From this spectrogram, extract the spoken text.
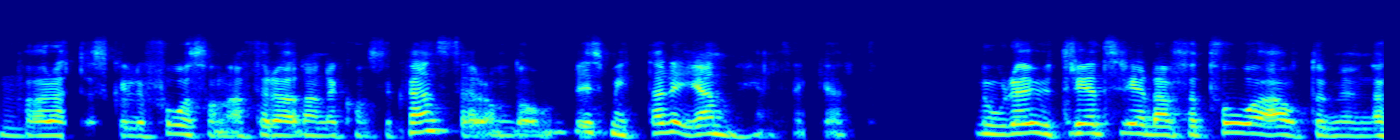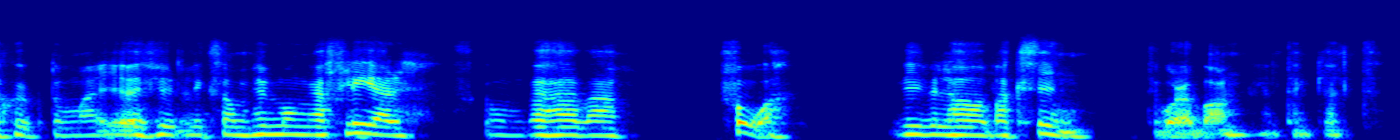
mm. för att det skulle få sådana förödande konsekvenser om de blir smittade igen helt enkelt. Nora utreds redan för två autoimmuna sjukdomar. Hur, liksom, hur många fler ska hon behöva få? Vi vill ha vaccin till våra barn helt enkelt.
